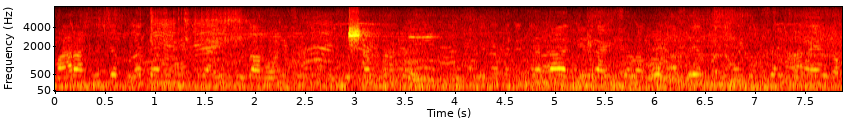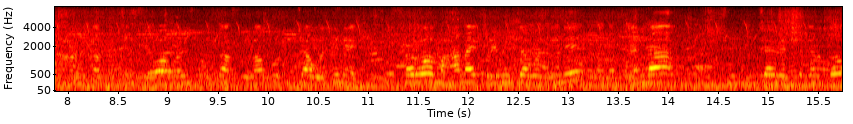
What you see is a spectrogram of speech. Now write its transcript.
महाराष्ट्राचे कुलस्वामी श्री आई तुझा भवानी करतो. त्यांना दीर्घ आयुष्य लाभो असे पद्मविभूषण महानायक डॉक्टर अमिताभ बच्चन सेवाभावी संस्था सोलापूरच्या वतीने सर्व महानायक प्रेमीच्या वतीने त्यांना शुभेच्छा व्यक्त करतो.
